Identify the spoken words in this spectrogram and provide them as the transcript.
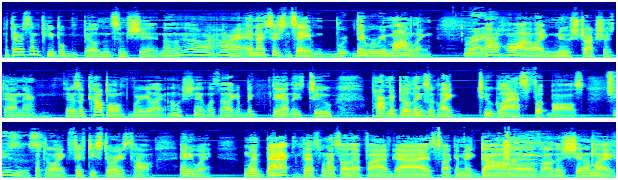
but there were some people building some shit, and I was like, oh, all right, all right. And I should say they were remodeling. Right. Not a whole lot of like new structures down there. There's a couple where you're like, oh shit, what's that like a big? They got these two apartment buildings look like two glass footballs Jesus. but they're like 50 stories tall. Anyway, went back. That's when I saw that Five Guys, fucking McDonald's, all this shit. I'm like,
